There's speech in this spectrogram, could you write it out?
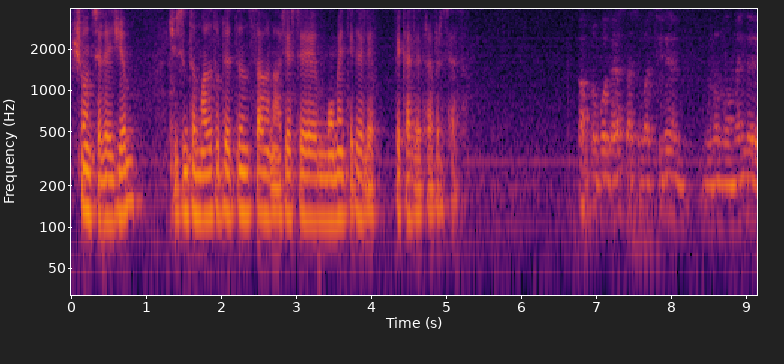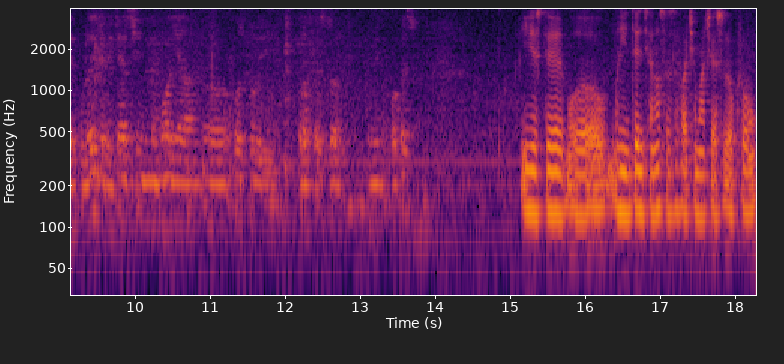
și o înțelegem și suntem alături de dânsa în aceste momente grele pe care le traversează. Apropo de asta, se va ține un moment de reculegere, chiar și în memoria uh, fostului profesor Dumitru Popescu. Este uh, în intenția noastră să facem acest lucru.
